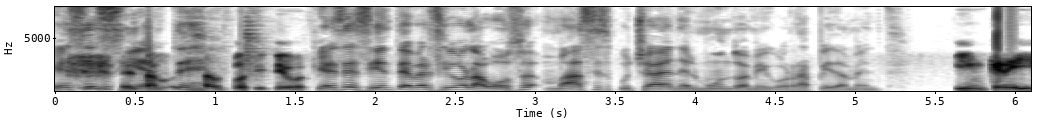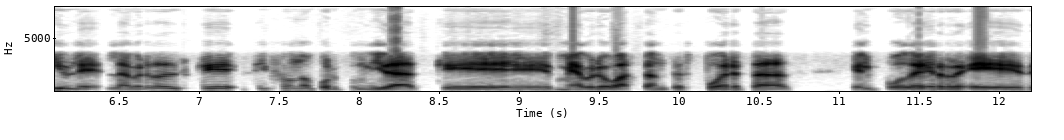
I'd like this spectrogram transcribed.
¿Qué se siente? Estamos, positivos. ¿Qué se siente haber sido la voz más escuchada en el mundo, amigo? Rápidamente. Increíble. La verdad es que sí fue una oportunidad que me abrió bastantes puertas el poder eh,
